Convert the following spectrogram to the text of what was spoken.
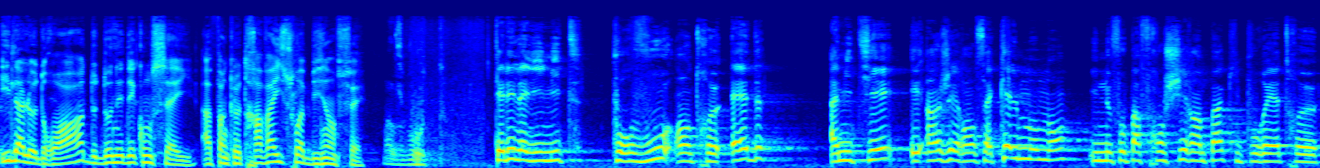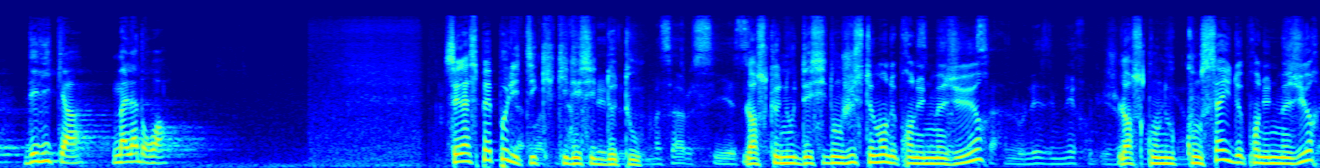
il a le droit de donner des conseils afin que le travail soit bien fait. Quelle est la limite pour vous entre aide amitié et ingérence? À quel moment il ne faut pas franchir un pas qui pourrait être euh, délicat, maladroit? C'est l'aspect politique qui décide de tout. Lorsque nous décidons justement de prendre une mesure, lorsqu'on nous conseille de prendre une mesure,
